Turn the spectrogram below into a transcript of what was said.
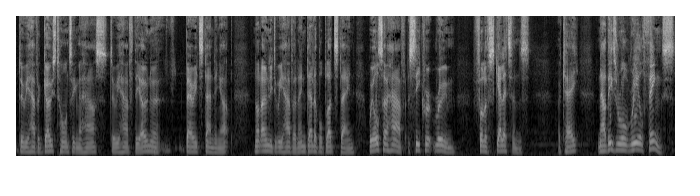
do we have a ghost haunting the house, do we have the owner buried standing up, not only do we have an indelible bloodstain, we also have a secret room full of skeletons. Okay? Now, these are all real things.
